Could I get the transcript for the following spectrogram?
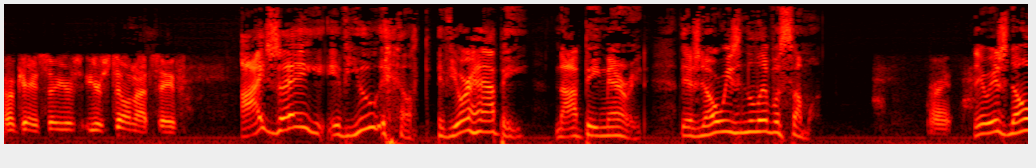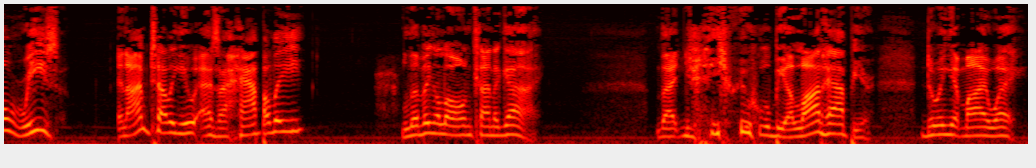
Okay, so you're you're still not safe. I say if you if you're happy not being married, there's no reason to live with someone. Right. There is no reason. And I'm telling you, as a happily living alone kind of guy, that you, you will be a lot happier doing it my way.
